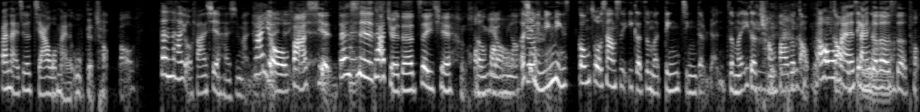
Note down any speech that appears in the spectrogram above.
搬来这个家，我买了五个床包。但是他有发现还是蛮他有发现，但是他觉得这一切很荒很谬，荒谬，而且你明明工作上是一个这么钉金的人，怎么一个 床包都搞不？然后我买了三个呢垃圾桶，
